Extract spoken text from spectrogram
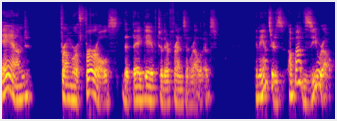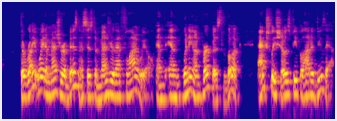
and from referrals that they gave to their friends and relatives? And the answer is about zero. The right way to measure a business is to measure that flywheel. And, and Winning on Purpose, the book, actually shows people how to do that.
